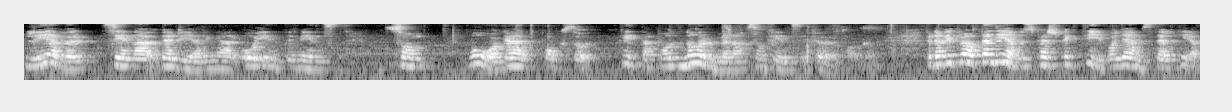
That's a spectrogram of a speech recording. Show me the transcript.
lever sina värderingar och inte minst som vågar också titta på normerna som finns i företagen. För när vi pratar genusperspektiv och jämställdhet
